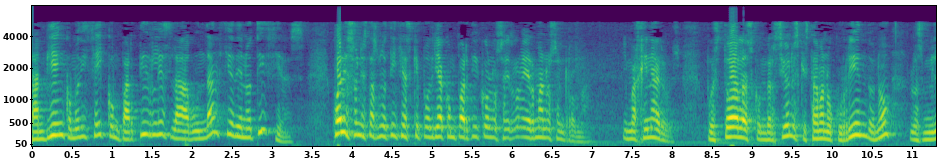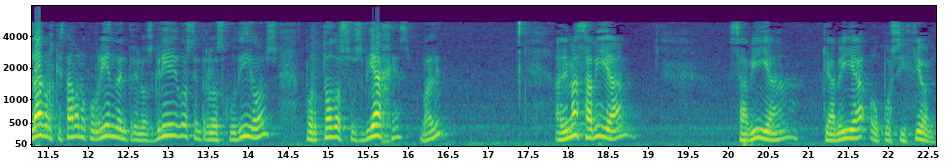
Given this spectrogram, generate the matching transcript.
También, como dice ahí, compartirles la abundancia de noticias. ¿Cuáles son estas noticias que podría compartir con los hermanos en Roma? Imaginaros, pues todas las conversiones que estaban ocurriendo, ¿no? Los milagros que estaban ocurriendo entre los griegos, entre los judíos, por todos sus viajes, ¿vale? Además sabía, sabía que habría oposición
